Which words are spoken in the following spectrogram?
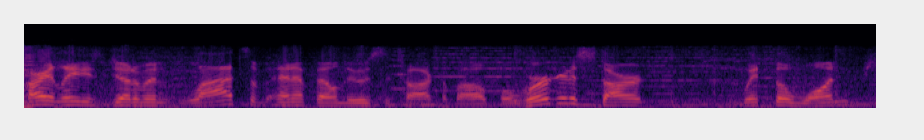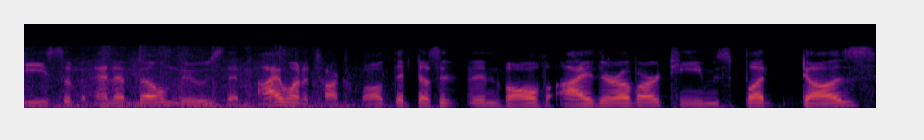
All right, ladies and gentlemen, lots of NFL news to talk about, but we're going to start with the one piece of NFL news that I want to talk about that doesn't involve either of our teams, but does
